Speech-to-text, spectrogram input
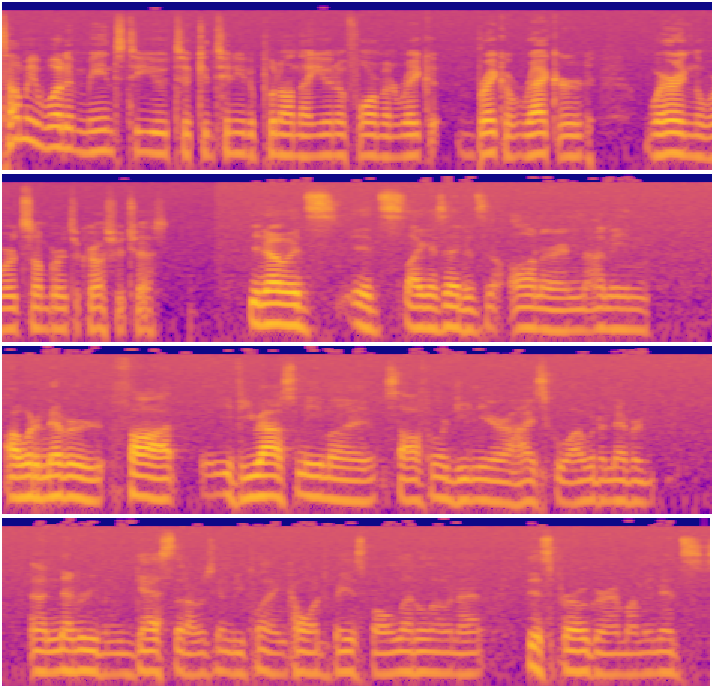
Tell me what it means to you to continue to put on that uniform and break, break a record wearing the word Sunbirds across your chest. You know, it's it's like I said, it's an honor, and I mean, I would have never thought if you asked me my sophomore, junior year of high school, I would have never, I never even guessed that I was going to be playing college baseball, let alone at this program. I mean, it's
